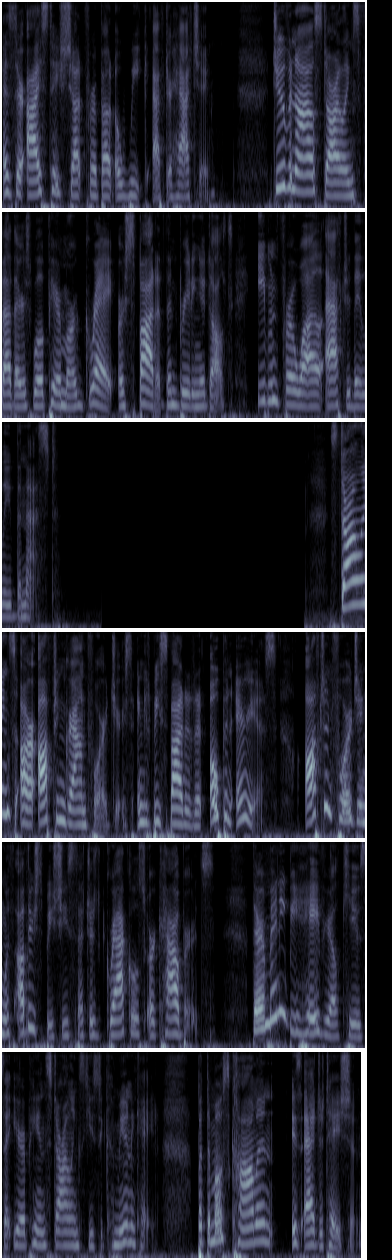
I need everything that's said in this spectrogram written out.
as their eyes stay shut for about a week after hatching. Juvenile starlings' feathers will appear more gray or spotted than breeding adults, even for a while after they leave the nest. Starlings are often ground foragers and can be spotted in open areas, often foraging with other species such as grackles or cowbirds. There are many behavioral cues that European starlings use to communicate, but the most common is agitation.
